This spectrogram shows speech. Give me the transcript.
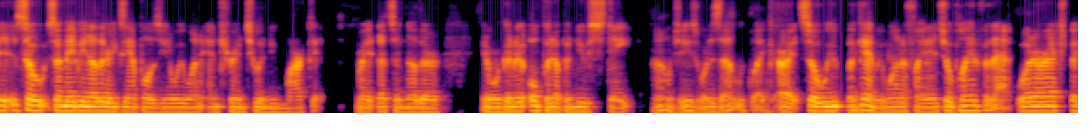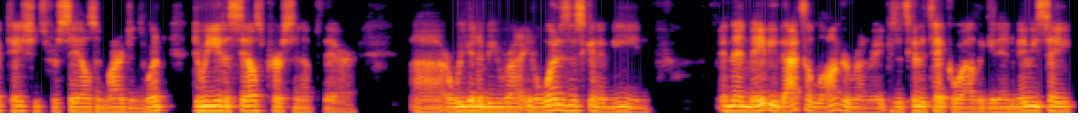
Eh, so so maybe another example is you know we want to enter into a new market, right? That's another. You know, we're going to open up a new state. Oh, geez, what does that look like? All right, so we again we want a financial plan for that. What are our expectations for sales and margins? What do we need a salesperson up there? Uh, are we going to be run? You know, what is this going to mean? And then maybe that's a longer run rate because it's going to take a while to get in. Maybe say,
